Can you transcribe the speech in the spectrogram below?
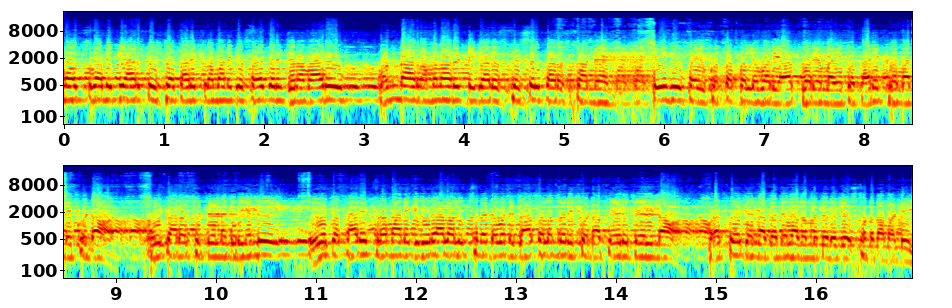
మహోత్సవానికి ఆర్కెస్ట్రా కార్యక్రమానికి సహకరించిన వారు కొండా రమణారెడ్డి గారు special correspondent TV five Kothapalli వారి ఆధ్వర్యం యొక్క కార్యక్రమానికి కూడా శ్రీకారం చుట్టడం జరిగింది. ఈ యొక్క కార్యక్రమానికి విరాళాలు ఇచ్చినటువంటి దాతలందరికీ కూడా పేరు పేరున ప్రత్యేకంగా ధన్యవాదములు తెలియజేసుకుంటున్నామండి.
